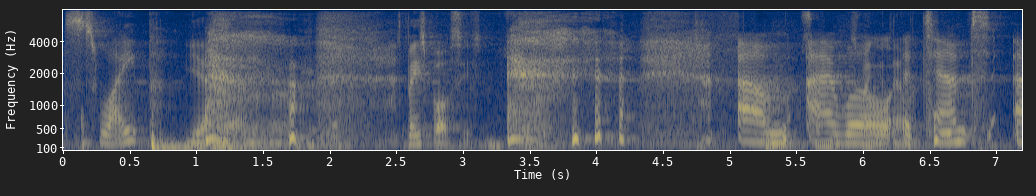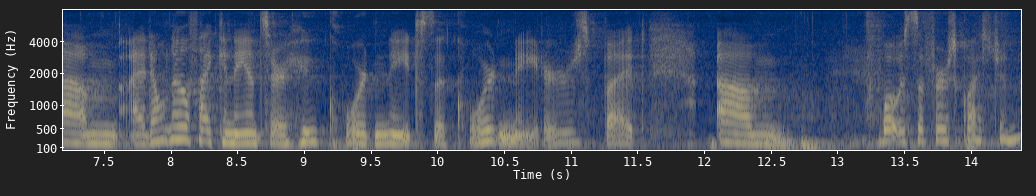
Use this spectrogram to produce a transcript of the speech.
Swipe. Yeah. baseball season. Um, I will attempt. Um, I don't know if I can answer who coordinates the coordinators, but um, what was the first question?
